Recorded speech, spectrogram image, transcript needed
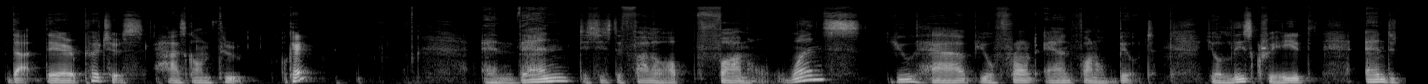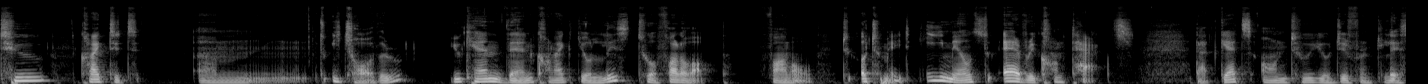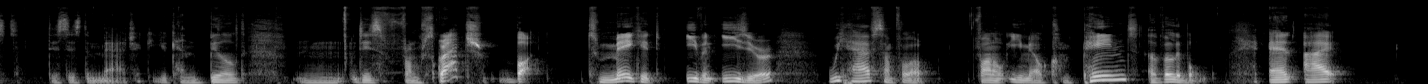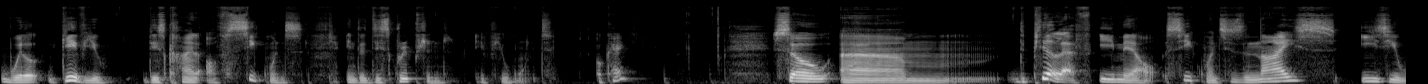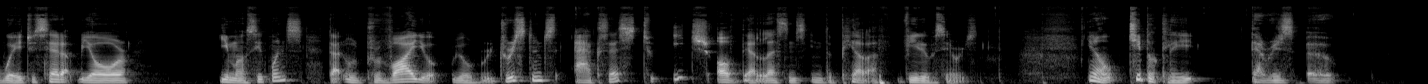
that their purchase has gone through. Okay? And then this is the follow up funnel. Once you have your front end funnel built, your list created, and the two connected um, to each other, you can then connect your list to a follow up funnel to automate emails to every contacts that gets onto your different list. This is the magic. You can build um, this from scratch, but to make it even easier, we have some follow up funnel email campaigns available. And I will give you this kind of sequence in the description if you want. Okay? So, um, the PLF email sequence is a nice, easy way to set up your email sequence that will provide your, your registrants access to each of their lessons in the PLF video series. You know, typically there is a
